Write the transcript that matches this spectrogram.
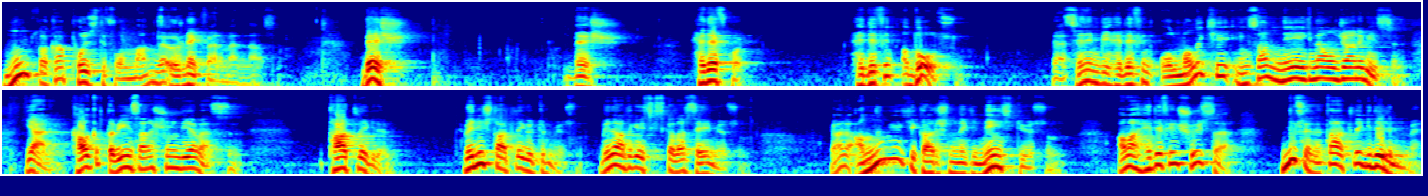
mutlaka pozitif olman ve örnek vermen lazım. 5. 5. Hedef koy. Hedefin adı olsun. Yani senin bir hedefin olmalı ki insan neye ikna olacağını bilsin. Yani kalkıp da bir insana şunu diyemezsin. Tatile gidelim. Beni hiç tatile götürmüyorsun. Beni artık eskisi kadar sevmiyorsun. Yani anlamıyor ki karşındaki ne istiyorsun. Ama hedefin şuysa bu sene tatile gidelim mi?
